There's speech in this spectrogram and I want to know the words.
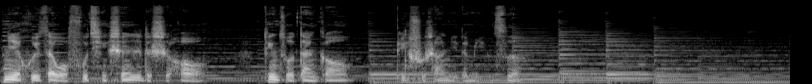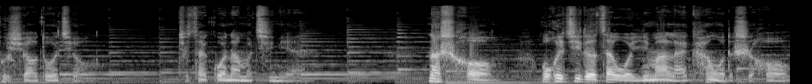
你也会在我父亲生日的时候定做蛋糕，并署上你的名字。不需要多久，就再过那么几年，那时候。我会记得，在我姨妈来看我的时候，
